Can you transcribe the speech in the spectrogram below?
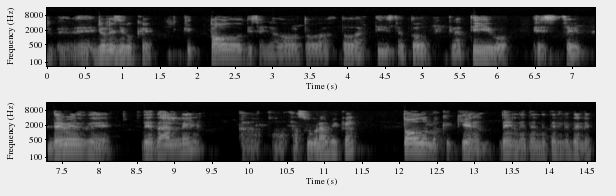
eh, yo les digo que, que todo diseñador, todo, todo artista, todo creativo, este, debe de de darle a, su gráfica todo lo que quieran. Denle, denle, denle, denle.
